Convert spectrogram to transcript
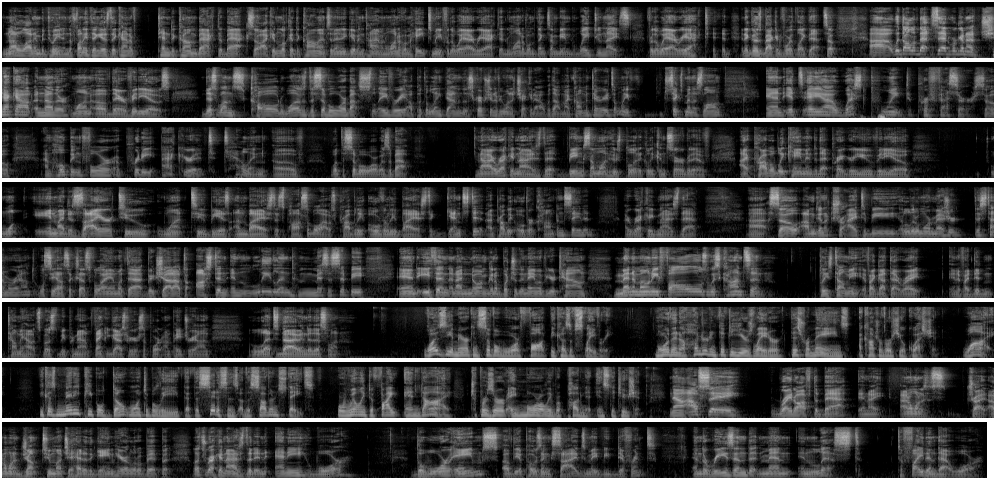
Not a lot in between. And the funny thing is, they kind of tend to come back to back. So I can look at the comments at any given time, and one of them hates me for the way I reacted, and one of them thinks I'm being way too nice for the way I reacted. and it goes back and forth like that. So, uh, with all of that said, we're going to check out another one of their videos. This one's called Was the Civil War About Slavery? I'll put the link down in the description if you want to check it out without my commentary. It's only six minutes long and it's a uh, West Point professor. So I'm hoping for a pretty accurate telling of what the Civil War was about. Now, I recognize that being someone who's politically conservative, I probably came into that PragerU video in my desire to want to be as unbiased as possible. I was probably overly biased against it. I probably overcompensated. I recognize that. Uh, so I'm going to try to be a little more measured this time around. We'll see how successful I am with that. Big shout out to Austin in Leland, Mississippi. And Ethan, and I know I'm going to butcher the name of your town, Menomonee Falls, Wisconsin. Please tell me if I got that right. And if I didn't, tell me how it's supposed to be pronounced. Thank you guys for your support on Patreon. Let's dive into this one. Was the American Civil War fought because of slavery? More than 150 years later, this remains a controversial question. Why? Because many people don't want to believe that the citizens of the southern states were willing to fight and die to preserve a morally repugnant institution. Now, I'll say right off the bat, and I, I don't want to try, I don't want to jump too much ahead of the game here a little bit, but let's recognize that in any war, the war aims of the opposing sides may be different. And the reason that men enlist to fight in that war,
